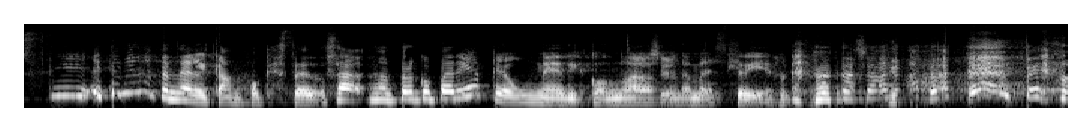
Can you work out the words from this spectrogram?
Sí, y también depende del campo que estés. O sea, me preocuparía que un médico no haga sí, una maestría. pero,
